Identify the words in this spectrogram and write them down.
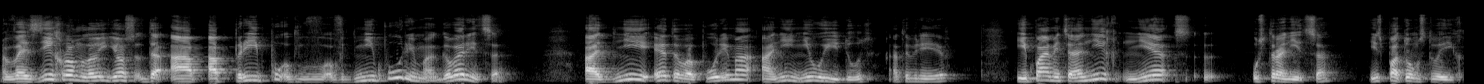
Везихром лойос, да, а, а при, в, в дни Пурима говорится – а дни этого Пурима, они не уйдут от евреев, и память о них не устранится из потомства их.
